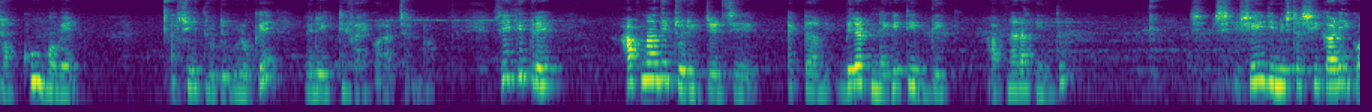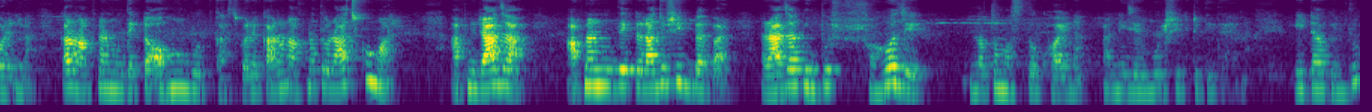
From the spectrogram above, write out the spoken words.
সক্ষম হবেন সেই ত্রুটিগুলোকে রেকটিফাই করার জন্য। সেই ক্ষেত্রে আপনাদের চরিত্রের যে একটা বিরাট নেগেটিভ দিক আপনারা কিন্তু সেই জিনিসটা স্বীকারই করেন না। কারণ আপনার মধ্যে একটা অহংবোধ কাজ করে। কারণ আপনার তো রাজকুমার, আপনি রাজা, আপনার মধ্যে একটা রাজসিক ব্যাপার। রাজা কিন্তু সহজে নতমস্তক হয় না আর নিজের ভুল স্বীকৃতি দেয় না। এটাও কিন্তু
